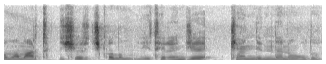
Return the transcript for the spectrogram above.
Tamam artık dışarı çıkalım. Yeterince kendimden oldu.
